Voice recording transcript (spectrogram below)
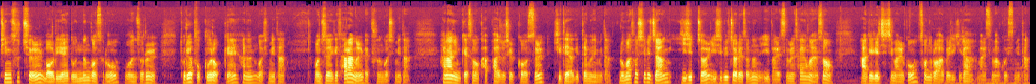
핀 숯을 머리에 놓는 것으로 원수를 도리어 부끄럽게 하는 것입니다. 원수에게 사랑을 베푸는 것입니다. 하나님께서 갚아주실 것을 기대하기 때문입니다. 로마서 12장 20절, 21절에서는 이 말씀을 사용하여서 악에게 지지 말고 손으로 악을 이기라 말씀하고 있습니다.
